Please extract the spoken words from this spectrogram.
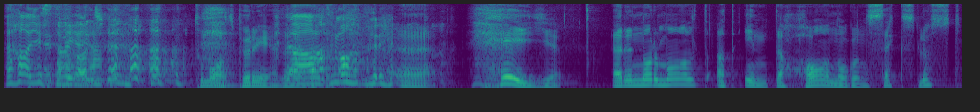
Ja, just det. det. tomatpuré. Där. Ja, tomatpuré. Eh, Hej! Är det normalt att inte ha någon sexlust?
